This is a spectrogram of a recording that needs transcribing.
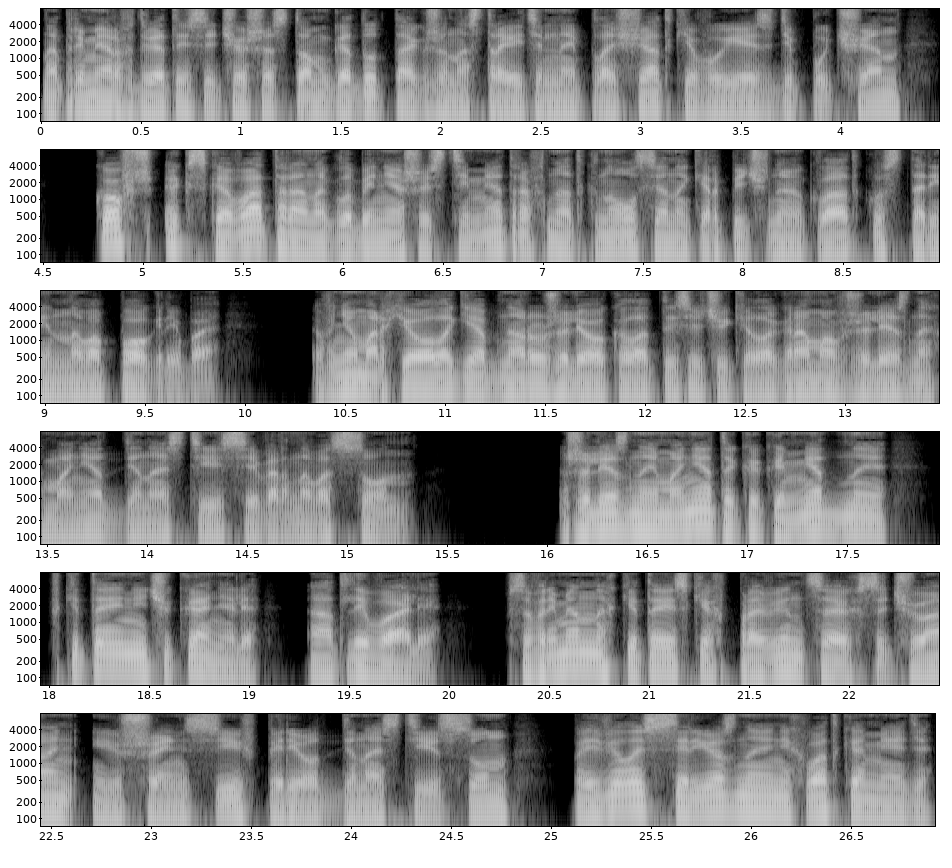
Например, в 2006 году также на строительной площадке в уезде Пучен – Ковш экскаватора на глубине 6 метров наткнулся на кирпичную кладку старинного погреба. В нем археологи обнаружили около тысячи килограммов железных монет династии Северного Сун. Железные монеты, как и медные, в Китае не чеканили, а отливали. В современных китайских провинциях Сычуань и Шэньси в период династии Сун появилась серьезная нехватка меди,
